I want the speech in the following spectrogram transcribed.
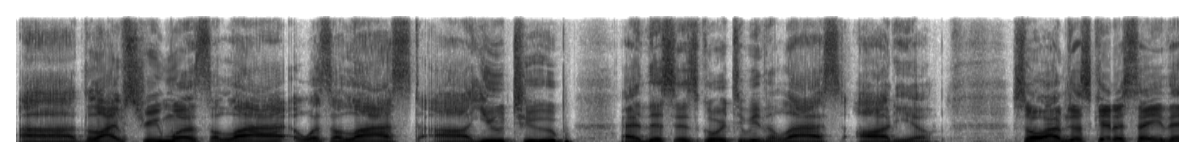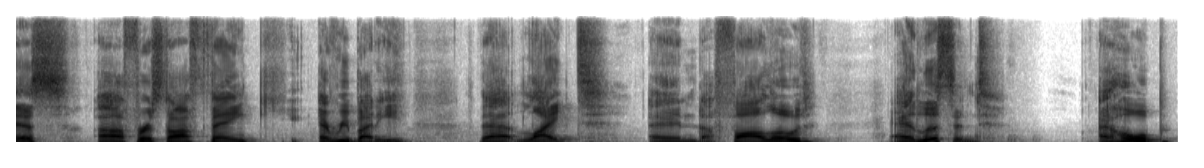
uh, the live stream was the la- was the last uh, YouTube, and this is going to be the last audio. So I'm just gonna say this. Uh, first off, thank everybody that liked and uh, followed and listened. I hope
